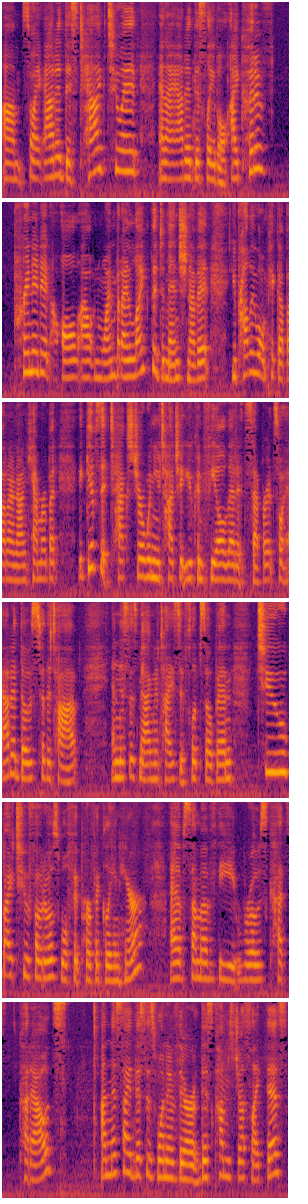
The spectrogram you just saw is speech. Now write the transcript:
Um, so I added this tag to it and I added this label. I could have printed it all out in one, but I like the dimension of it. You probably won't pick up on it on camera, but it gives it texture. When you touch it, you can feel that it's separate. So I added those to the top and this is magnetized. It flips open. Two by two photos will fit perfectly in here. I have some of the rose cuts cutouts on this side, this is one of their, this comes just like this.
